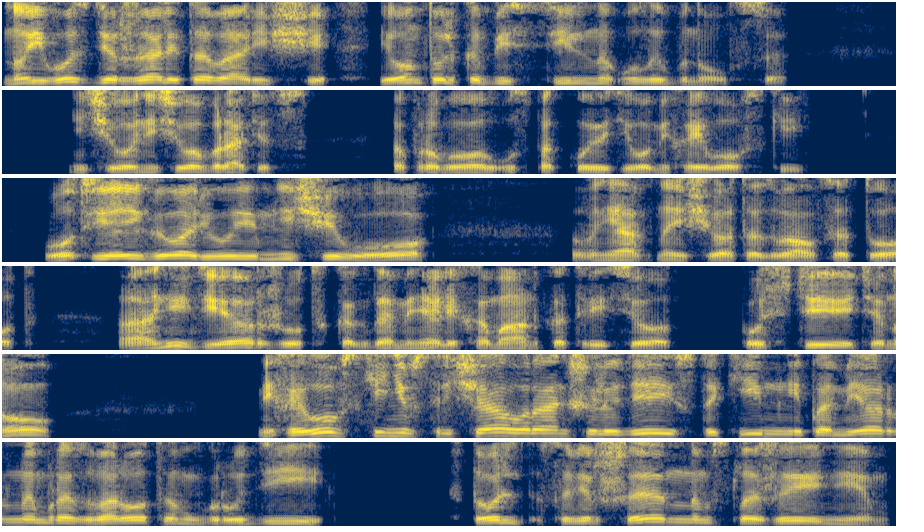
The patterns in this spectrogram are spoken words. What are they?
но его сдержали товарищи, и он только бессильно улыбнулся. «Ничего, ничего, братец, попробовал успокоить его Михайловский. «Вот я и говорю им, ничего», — внятно еще отозвался тот. «А они держат, когда меня лихоманка трясет. Пустите, ну!» Михайловский не встречал раньше людей с таким непомерным разворотом груди, столь совершенным сложением,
